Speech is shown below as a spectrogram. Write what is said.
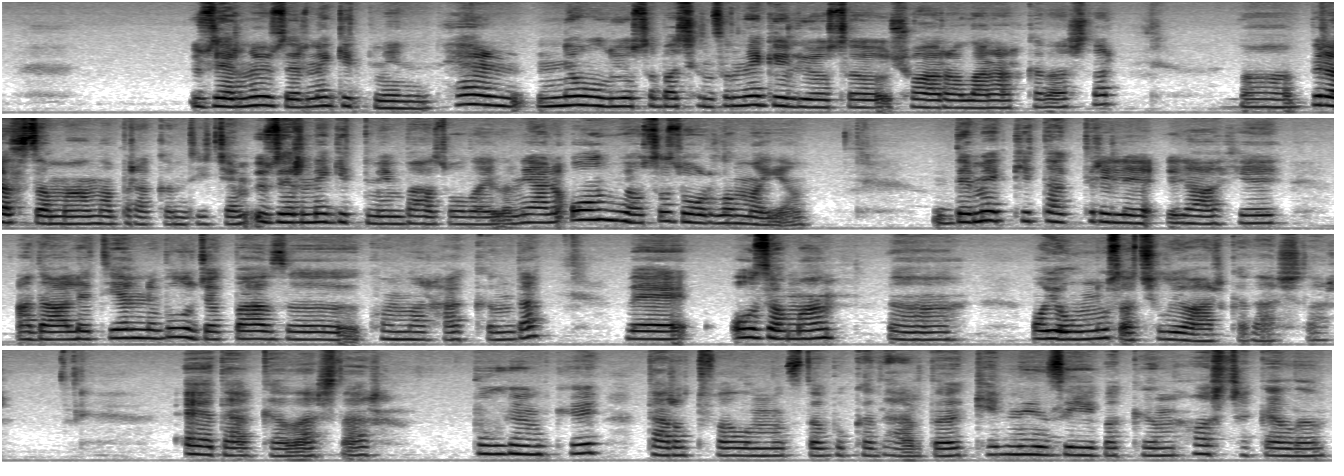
Üzerine üzerine gitmeyin. Her ne oluyorsa başınıza ne geliyorsa şu aralar arkadaşlar biraz zamana bırakın diyeceğim. Üzerine gitmeyin bazı olayların. Yani olmuyorsa zorlamayın. Demek ki takdir ile ilahi adalet yerini bulacak bazı konular hakkında ve o zaman e, o yolunuz açılıyor arkadaşlar. Evet arkadaşlar bugünkü tarot falımız da bu kadardı. Kendinize iyi bakın. Hoşçakalın.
